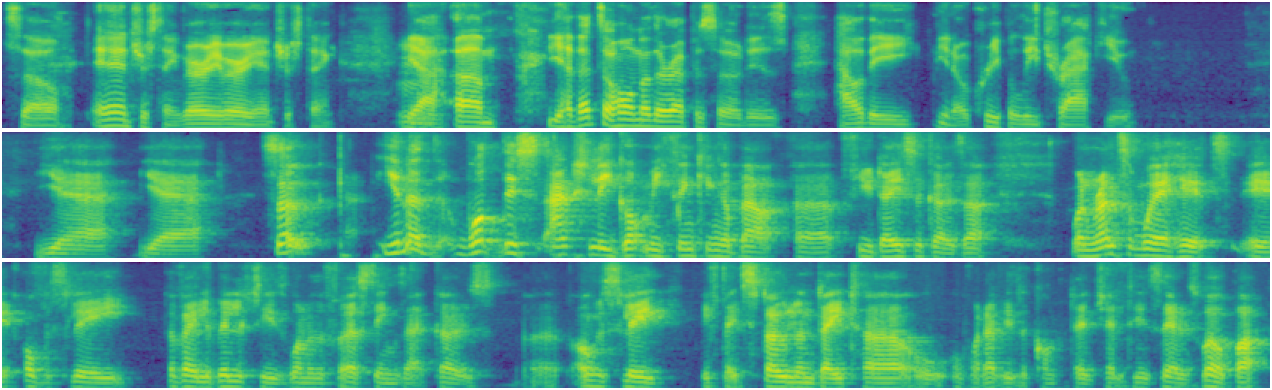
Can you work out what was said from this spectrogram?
so interesting, very, very interesting. Mm. Yeah, um, yeah, that's a whole nother episode. Is how they you know creepily track you. Yeah, yeah. So you know what this actually got me thinking about uh, a few days ago is that when ransomware hits, it obviously availability is one of the first things that goes. Uh, obviously, if they've stolen data or, or, whatever, the confidentiality is there as well. But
